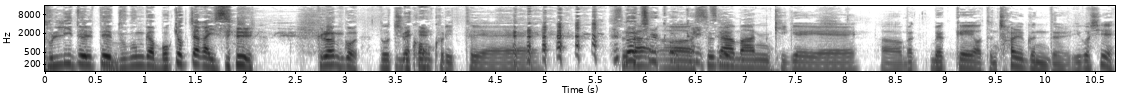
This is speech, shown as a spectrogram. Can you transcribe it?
분리될 때 누군가 목격자가 있을 그런 곳. 노출 네. 콘크리트에 쓰다, 노출 콘크리트. 어, 쓰다만 기계에 어, 몇, 몇 개의 어떤 철근들 이것이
